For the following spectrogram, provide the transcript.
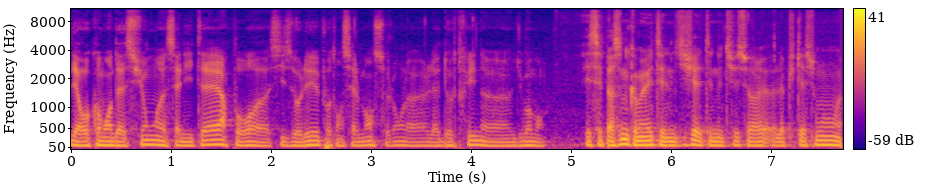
des recommandations euh, sanitaires pour euh, s'isoler potentiellement selon la, doctrine du moment. Et ces personnes, comment elle a été notifiée Elle a été notifiée sur l'application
